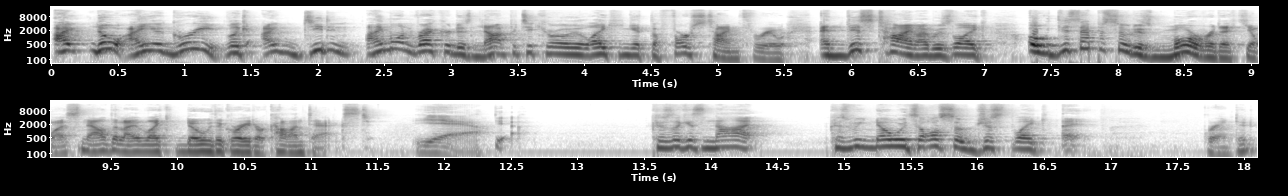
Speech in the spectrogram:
I no, I agree. Like I didn't I'm on record as not particularly liking it the first time through. And this time I was like, "Oh, this episode is more ridiculous now that I like know the greater context." Yeah. Yeah. Cuz like it's not cuz we know it's also just like eh, granted,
